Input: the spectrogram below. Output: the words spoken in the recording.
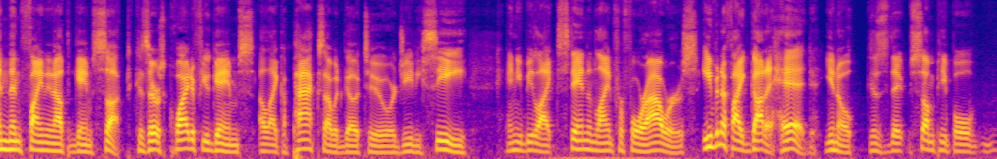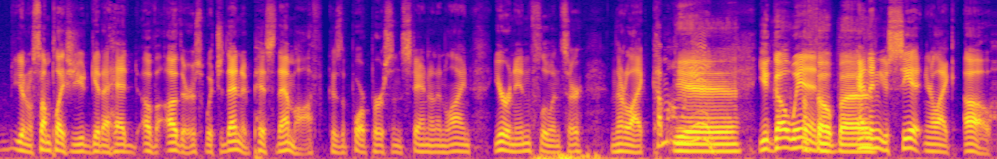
and then finding out the game sucked because there was quite a few games uh, like a PAX I would go to or GDC and you'd be like stand in line for four hours, even if I got ahead, you know, because some people, you know, some places you'd get ahead of others, which then it pissed them off because the poor person's standing in line. You're an influencer, and they're like, "Come on, in." Yeah. You go in, and then you see it, and you're like, "Oh,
